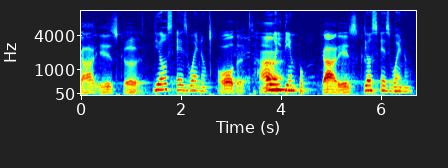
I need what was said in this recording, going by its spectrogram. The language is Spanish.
God is good Dios es bueno all the time. todo el tiempo. God is good. Dios es bueno.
